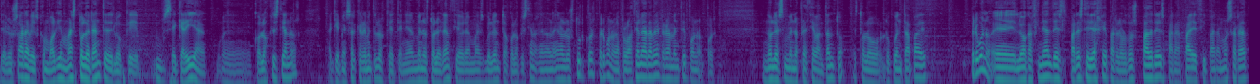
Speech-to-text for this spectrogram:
de los árabes como alguien más tolerante de lo que se creía eh, con los cristianos, hay que pensar que realmente los que tenían menos tolerancia eran más violentos con los cristianos eran, los turcos, pero bueno, la población árabe realmente bueno, pues, no les menospreciaban tanto, esto lo, cuenta Páez. Pero bueno, eh, lo que al final para este viaje, para los dos padres, para Páez y para Montserrat,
